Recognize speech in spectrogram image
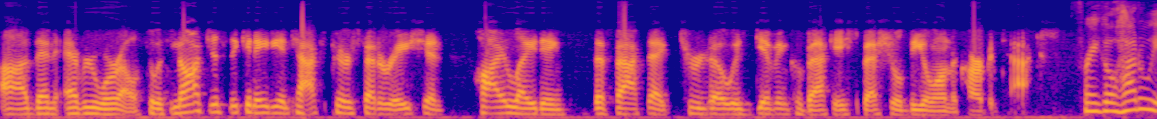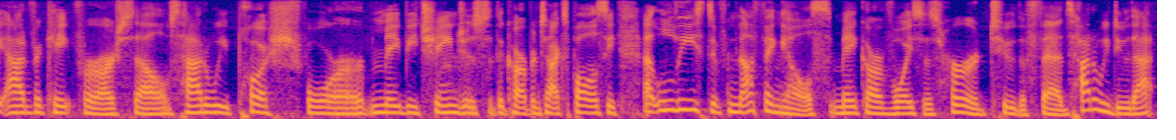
uh, than everywhere else. So it's not just the Canadian Taxpayers Federation highlighting the fact that Trudeau is giving Quebec a special deal on the carbon tax. Franco, how do we advocate for ourselves? How do we push for maybe changes to the carbon tax policy? At least, if nothing else, make our voices heard to the feds. How do we do that?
